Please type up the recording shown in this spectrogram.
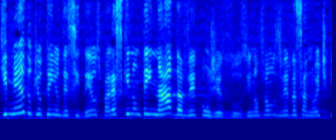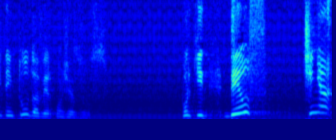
que medo que eu tenho desse Deus, parece que não tem nada a ver com Jesus. E nós vamos ver nessa noite que tem tudo a ver com Jesus. Porque Deus tinha,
